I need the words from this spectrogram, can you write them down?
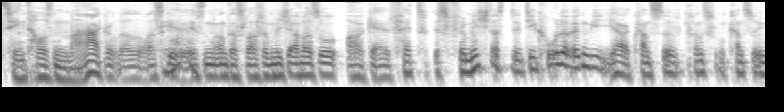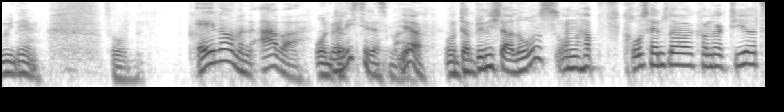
10.000 Mark oder sowas ja. gewesen. Und das war für mich einfach so, oh geil, fett. Ist für mich das, die Kohle irgendwie, ja, kannst du, kannst, kannst du irgendwie nehmen. So. Ey Norman, aber und überleg dir das mal. Ja, und dann bin ich da los und habe Großhändler kontaktiert,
